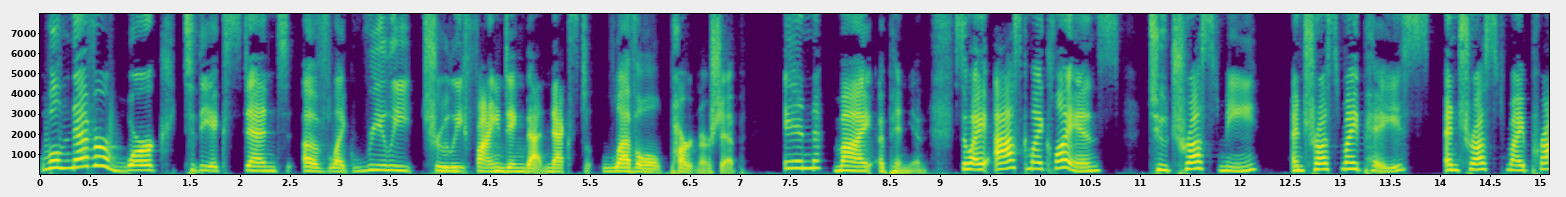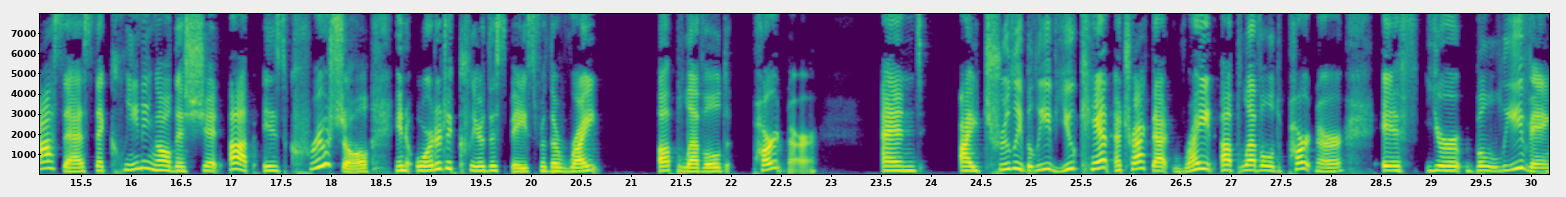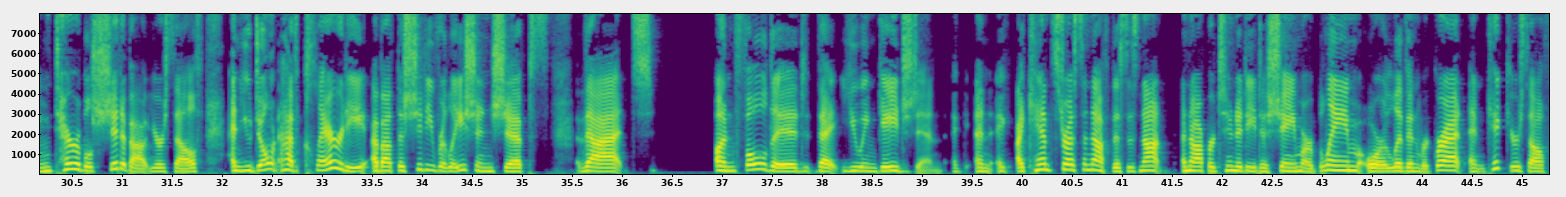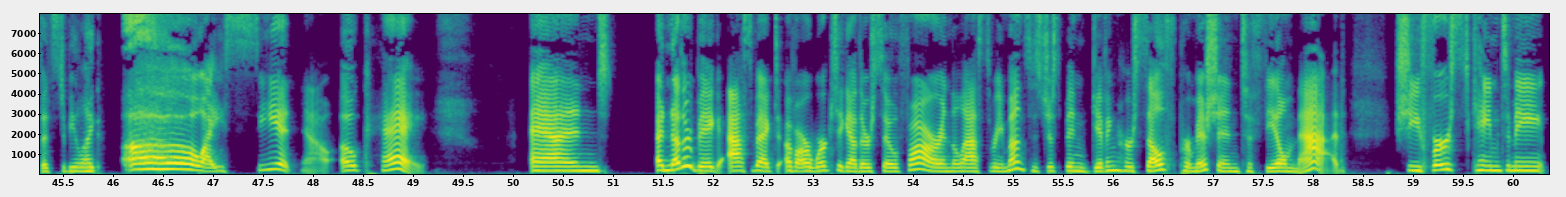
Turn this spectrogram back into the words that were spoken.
will never work to the extent of like really truly finding that next level partnership, in my opinion. So I ask my clients to trust me and trust my pace and trust my process that cleaning all this shit up is crucial in order to clear the space for the right up leveled partner. And I truly believe you can't attract that right up leveled partner if you're believing terrible shit about yourself and you don't have clarity about the shitty relationships that unfolded that you engaged in. And I can't stress enough this is not an opportunity to shame or blame or live in regret and kick yourself. It's to be like, oh, I see it now. Okay. And another big aspect of our work together so far in the last three months has just been giving herself permission to feel mad. She first came to me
